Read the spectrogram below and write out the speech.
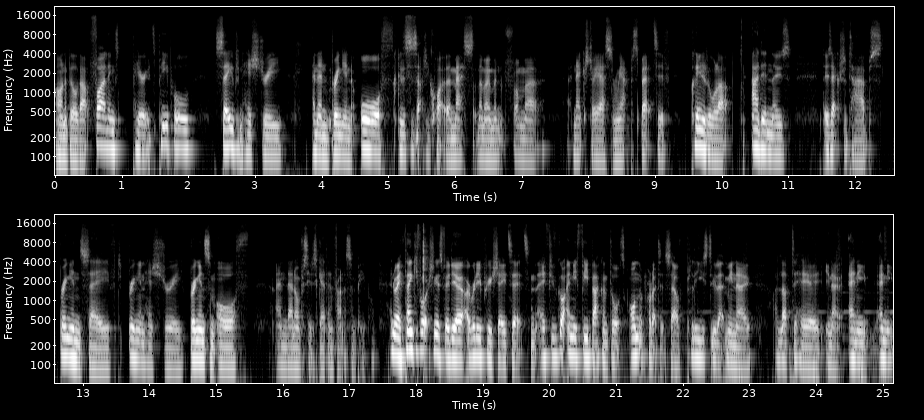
I want to build out filings, periods, people, saved in history, and then bring in auth because this is actually quite a mess at the moment from a, a Next.js and React perspective. Clean it all up, add in those those extra tabs, bring in saved, bring in history, bring in some auth, and then obviously just get in front of some people. Anyway, thank you for watching this video. I really appreciate it. And if you've got any feedback and thoughts on the product itself, please do let me know. I'd love to hear, you know, any any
